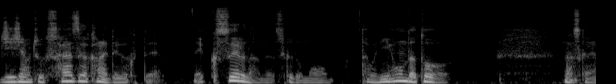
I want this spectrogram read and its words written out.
G ジャンはちょっとサイズがかなりでかくて、XL なんですけども、多分日本だと、なんですかね、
